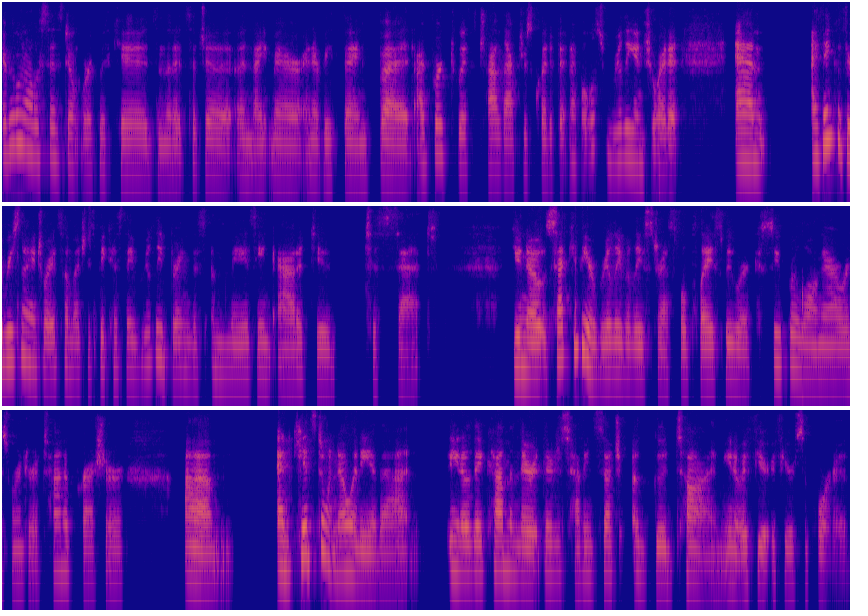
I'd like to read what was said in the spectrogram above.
everyone always says don't work with kids and that it's such a, a nightmare and everything. But I've worked with child actors quite a bit, and I've always really enjoyed it. And I think the reason I enjoy it so much is because they really bring this amazing attitude to set. You know, set can be a really, really stressful place. We work super long hours. We're under a ton of pressure. Um, and kids don't know any of that. You know they come and they're they're just having such a good time you know if you're if you're supportive.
